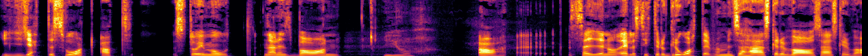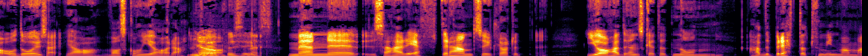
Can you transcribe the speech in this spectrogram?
jättesvårt att stå emot när ens barn Ja. ja, säger något, eller sitter och gråter, men så här ska det vara, och så här ska det vara, och då är det så här, ja, vad ska hon göra? Ja, precis. Men eh, så här i efterhand så är det klart att jag hade önskat att någon hade berättat för min mamma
